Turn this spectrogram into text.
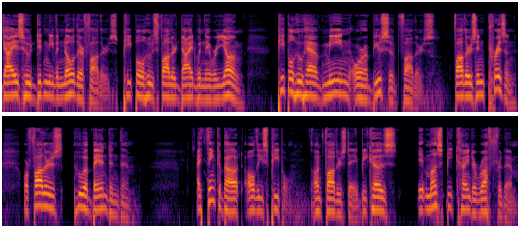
Guys who didn't even know their fathers, people whose father died when they were young, people who have mean or abusive fathers, fathers in prison, or fathers who abandoned them. I think about all these people on Father's Day because it must be kind of rough for them.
